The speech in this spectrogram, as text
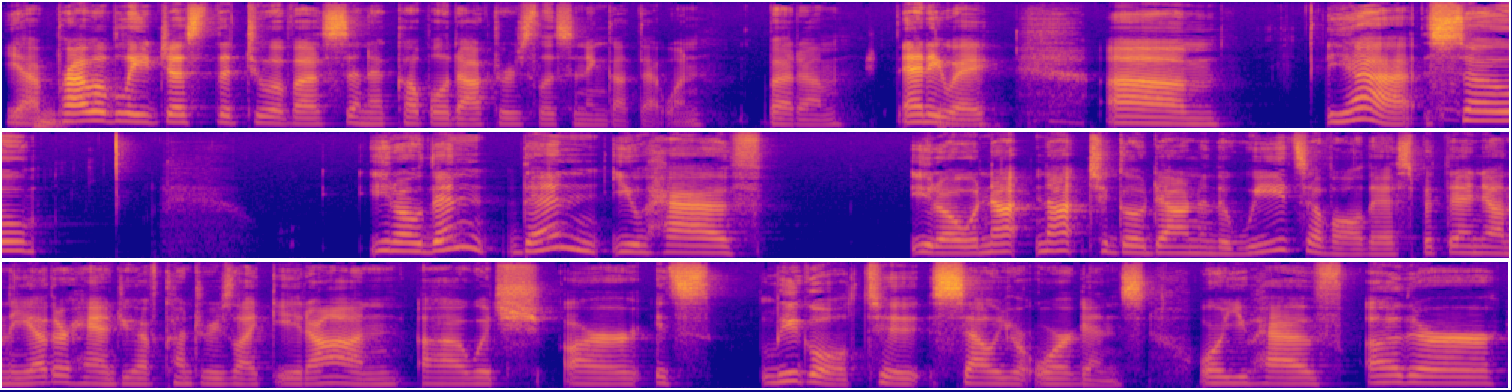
yeah, hmm. probably just the two of us and a couple of doctors listening got that one. But um, anyway, um, yeah. So, you know, then then you have, you know, not not to go down in the weeds of all this, but then on the other hand, you have countries like Iran, uh, which are it's legal to sell your organs, or you have other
